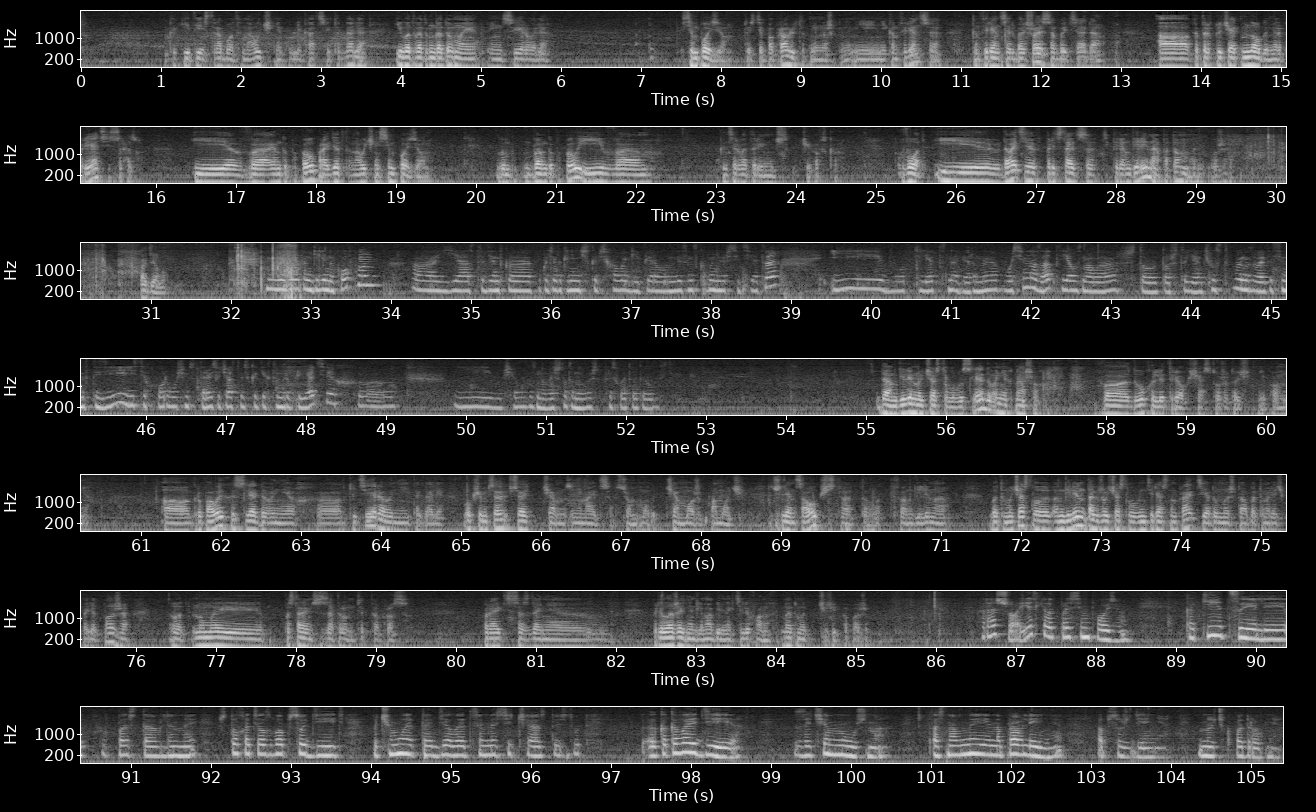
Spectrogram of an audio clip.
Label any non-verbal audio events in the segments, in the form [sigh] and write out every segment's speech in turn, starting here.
Какие-то есть работы научные, публикации и так далее. И вот в этом году мы инициировали симпозиум. То есть я поправлю тут немножко, не, не конференция. Конференция это большое событие, да, а, которое включает много мероприятий сразу. И в МГППУ пройдет научный симпозиум. В, в МГППУ и в консерватории имени Чайковского. Вот. И давайте представиться теперь Ангелина, а потом мы уже по делу. Меня зовут Ангелина Кофман. А, я студентка факультета клинической психологии Первого медицинского университета. И вот лет, наверное, восемь назад я узнала, что то, что я чувствую, называется синестезией, и с тех пор, в общем, стараюсь участвовать в каких-то мероприятиях а, и вообще узнавать что-то новое, что происходит в этой области. Да, Ангелина участвовала в исследованиях наших, в двух или трех, сейчас тоже точно не помню, групповых исследованиях, анкетировании и так далее. В общем, все, все чем занимается, чем, чем может помочь член сообщества, то вот Ангелина в этом участвовала. Ангелина также участвовала в интересном проекте, я думаю, что об этом речь пойдет позже. Вот, но мы постараемся затронуть этот вопрос. В проекте создания приложение для мобильных телефонов. Но это мы чуть-чуть попозже. Хорошо. А если вот про симпозиум? Какие цели поставлены? Что хотелось бы обсудить? Почему это делается именно сейчас? То есть вот э, какова идея? Зачем нужно? Основные направления обсуждения. Немножечко подробнее.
